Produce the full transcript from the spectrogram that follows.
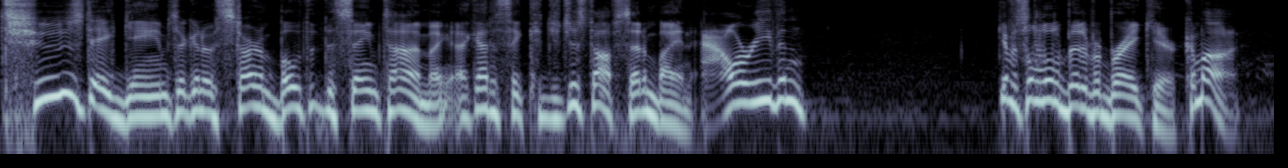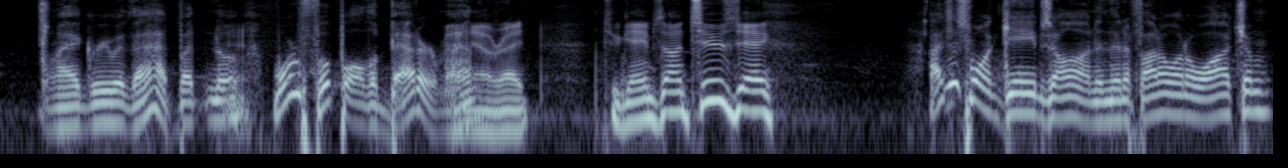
Tuesday games, they're going to start them both at the same time. I, I got to say, could you just offset them by an hour even? Give us a little bit of a break here. Come on. I agree with that, but no more football the better, man. I know, right? Two games on Tuesday. I just want games on, and then if I don't want to watch them,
